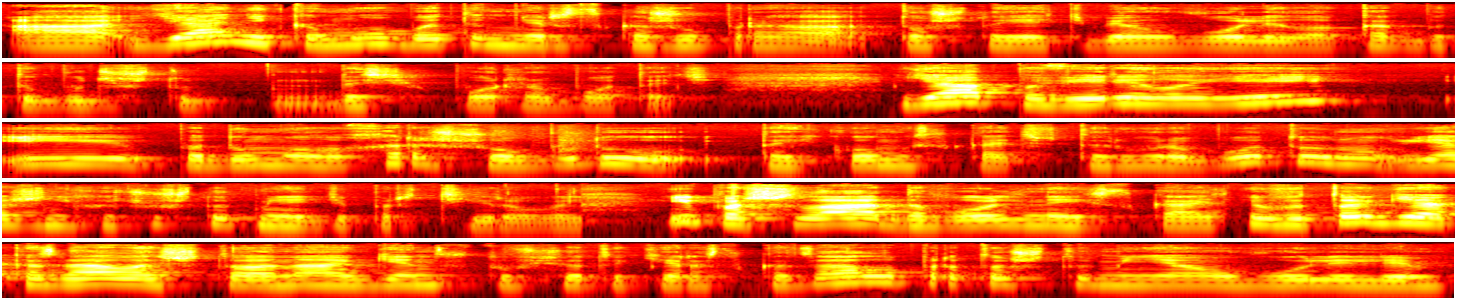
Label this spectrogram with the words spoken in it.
а я никому об этом не расскажу про то, что я тебя уволила, как бы ты будешь тут до сих пор работать. Я поверила ей, и подумала, хорошо, буду тайком искать вторую работу, ну, я же не хочу, чтобы меня депортировали. И пошла довольно искать. И в итоге оказалось, что она агентству все таки рассказала про то, что меня уволили.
